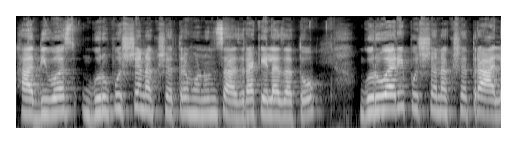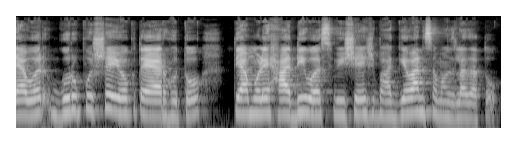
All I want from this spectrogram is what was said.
हा दिवस गुरुपुष्य नक्षत्र म्हणून साजरा केला जातो. गुरुवारी पुष्य नक्षत्र आल्यावर गुरुपुष्य योग तयार होतो. त्यामुळे हा दिवस विशेष भाग्यवान समजला जातो.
